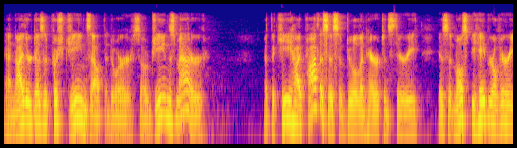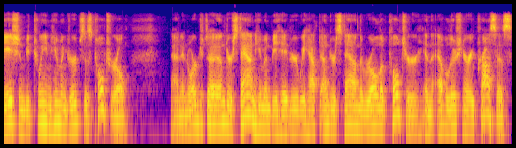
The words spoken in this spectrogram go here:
and neither does it push genes out the door. So genes matter, but the key hypothesis of dual inheritance theory is that most behavioral variation between human groups is cultural and in order to understand human behavior, we have to understand the role of culture in the evolutionary process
